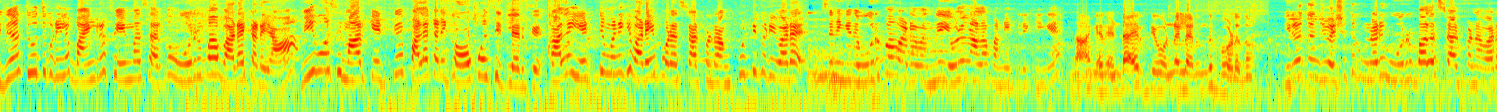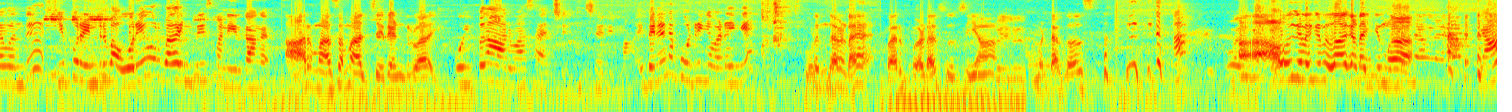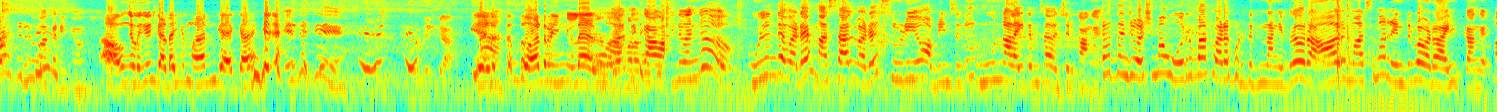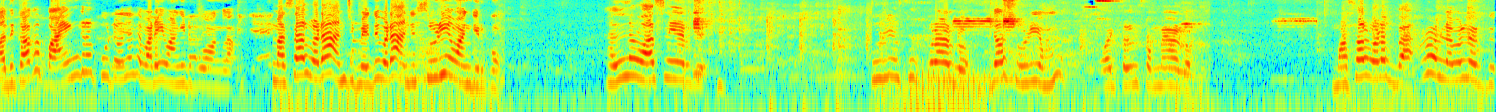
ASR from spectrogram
இதுதான் தூத்துக்குடியில பயங்கர ஃபேமஸா இருக்கு ஒரு ரூபாய் வடை கடையா? விவோசி மார்க்கெட்டுக்கு பல கடைக்கு ஆப்போசிட்ல இருக்கு. காலை எட்டு மணிக்கு வடையை போட ஸ்டார்ட் பண்றாங்க. குட்டி குட்டி வடை. சரி நீங்க இந்த ஒரு ரூபாய் வடை வந்து எவ்வளவு நாளா பண்ணிட்டு இருக்கீங்க? நாங்க ரெண்டாயிரத்தி ஒண்ணுல இருந்து போடுதோம் இருபத்தஞ்சு வருஷத்துக்கு முன்னாடி ஒரு ரூபாயில ஸ்டார்ட் பண்ண வடை வந்து இப்போ ரெண்டு ரூபாய் ஒரே ஒரு ரூபாய் இன்க்ரீஸ் பண்ணிருக்காங்க ஆறு மாசம் ஆச்சு ரெண்டு ரூபாய். ஓ இப்பதான் ஆறு மாசம் ஆச்சு. சரிம்மா. இப்போ என்னென்ன போடுறீங்க வடைங்க உளுந்த வடை பருப்பு வடை சுசியம் முட்டைகோஸ்? அவங்களுக்கு ரூபா கிடைக்குமா? யாருக்கு ரூபாய் கிடைக்கும் அவங்களுக்கு கிடைக்குமான்னு கேட்காங்க எடுத்து தோடுறீங்களா. இது வந்து உளுந்த வடை மசால் வடை சுழியம் அப்படின்னு சொல்லிட்டு மூணு நாலு ஐட்டம்ஸா வச்சிருக்காங்க. இருபத்தஞ்சு வருஷமா ஒரு ரூபாய்க்கு வடை கொடுத்துட்டு இருந்தாங்க. இப்போ ஒரு ஆறு மாசமா ரெண்டு ரூபாய் வடை வாங்கியிருக்காங்க. அதுக்காக பயங்கர கூட்டம் வந்து அந்த வடையை வாங்கிட்டு போவாங்களாம். மசால் வடை அஞ்சு மெது வடை அஞ்சு சுழியம் வாங்கியிருக்கோம். நல்ல வாசனையா இருக்கு. சுழியம் சூப்பரா இருக்கும். இதான் சுழியம். ஒயிட் கலர் செம்மையா இருக்கும். மசால் வடை வேற லெவலில் இருக்கு.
